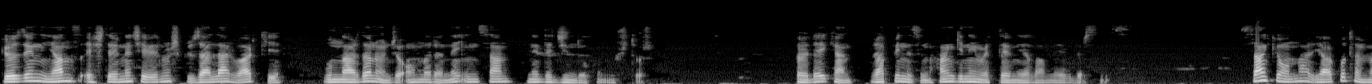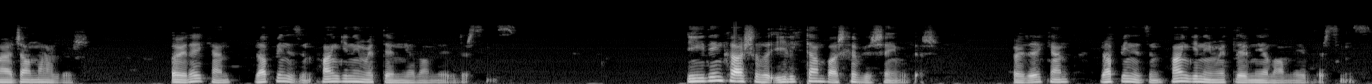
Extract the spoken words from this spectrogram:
gözlerini yalnız eşlerine çevirmiş güzeller var ki, bunlardan önce onlara ne insan ne de cin dokunmuştur. Öyleyken Rabbinizin hangi nimetlerini yalanlayabilirsiniz? Sanki onlar yakut ve mercanlardır. Öyleyken Rabbinizin hangi nimetlerini yalanlayabilirsiniz? İyiliğin karşılığı iyilikten başka bir şey midir? Öyleyken Rabbinizin hangi nimetlerini yalanlayabilirsiniz?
